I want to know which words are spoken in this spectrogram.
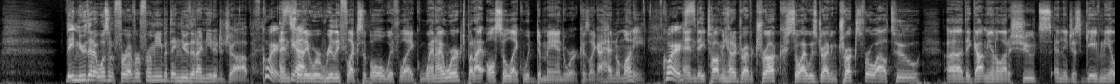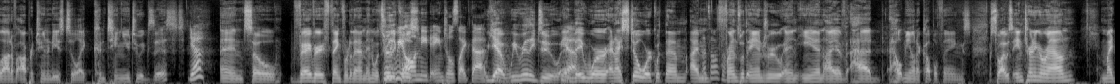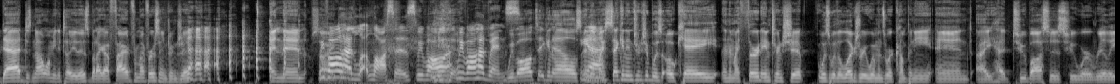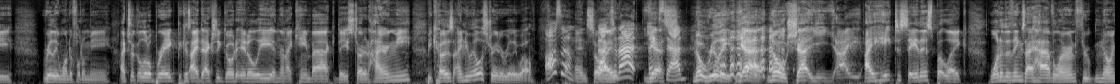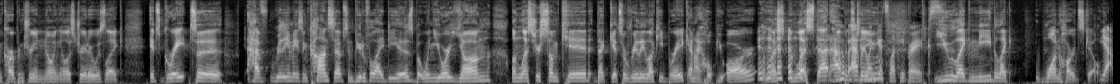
they knew that it wasn't forever for me, but they knew that I needed a job. Of course, And yeah. so they were really flexible with like when I worked, but I also like would demand work cuz like I had no money. Of course. And they taught me how to drive a truck, so I was driving trucks for a while too. Uh, they got me on a lot of shoots and they just gave me a lot of opportunities to like continue to exist. yeah. And so very very thankful to them and what's really we cool all is- need angels like that. yeah, we really do. Yeah. And they were, and I still work with them. I'm That's awesome. friends with Andrew and Ian. I have had help me on a couple things. So I was interning around. My dad does not want me to tell you this, but I got fired from my first internship. and then sorry, We've all Dad. had lo- losses. We've all Yeah. we've all had wins. We've all taken L's, and then my second internship was okay, and then my third internship was with a luxury women's wear company, and I had two bosses who were really, really wonderful to me. I took a little break because I had to actually go to Italy, and then I came back. They started hiring me because I knew Illustrator really well. awesome. And so back I, to that. Thanks, yes. Dad. No, really, yeah, no. Sha- I I hate to say this, but like one of the things I have learned through knowing carpentry and knowing Illustrator was like it's great to have really amazing concepts and beautiful ideas, but when you're young, unless you're some kid that gets a really lucky break, and I hope you are, unless unless that I hope happens, everyone to you, gets lucky breaks. you like need like one hard skill. Yeah.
